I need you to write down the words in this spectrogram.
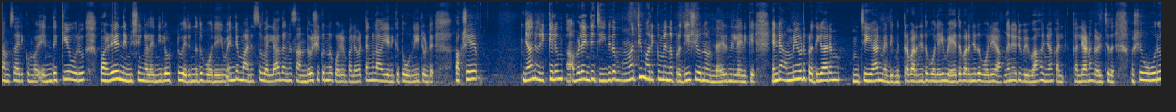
സംസാരിക്കുമ്പോൾ എന്തൊക്കെയോ ഒരു പഴയ നിമിഷങ്ങൾ എന്നിലോട്ട് വരുന്നത് പോലെയും എന്റെ മനസ്സ് വല്ലാതെ അങ്ങ് സന്തോഷിക്കുന്നത് പോലെയും പലവട്ടങ്ങളായി എനിക്ക് തോന്നിയിട്ടുണ്ട്. പക്ഷേ ഞാൻ ഒരിക്കലും അവളെ എന്റെ ജീവിതം മാറ്റിമറിക്കുമെന്ന പ്രതീക്ഷയൊന്നും ഉണ്ടായിരുന്നില്ല എനിക്ക്. എന്റെ അമ്മയോട് പ്രതികാരം ചെയ്യാൻ വേണ്ടി. മിത്ര പറഞ്ഞതുപോലെയും വേദ പറഞ്ഞതുപോലെയും അങ്ങനെ ഒരു വിവാഹം ഞാൻ കല്യാണം കഴിച്ചത്. പക്ഷേ ഓരോ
